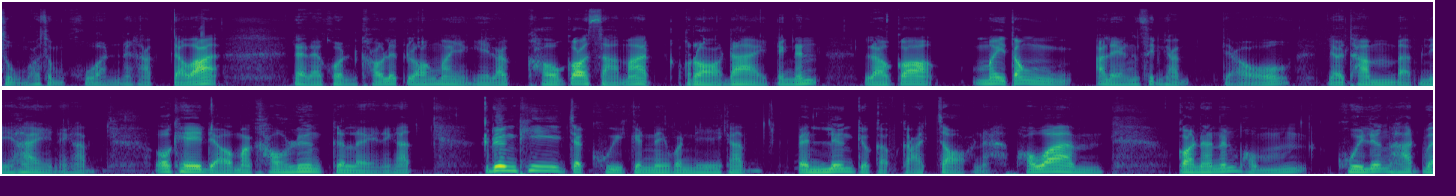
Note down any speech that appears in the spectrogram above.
สูงพอสมควรนะครับ แต่ว่าหลายๆคนเขาเรียกร้องมาอย่างนี้แล้วเขาก็สามารถรอได้ ดังนั้นเราก็ไม่ต้องอะไรทั้งสิ้นครับ เดี๋ยวเดี๋ยวทำแบบนี้ให้นะครับ โอเค เดี๋ยวมาเข้าเรื่องกันเลยนะครับ เรื่องที่จะคุยกันในวันนี้ครับ เป็นเรื่องเกี่ยวกับการ์ดจอนะ เพราะว่า ก่อนหน้านั้นผมคุยเรื่องฮาร์ดแว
